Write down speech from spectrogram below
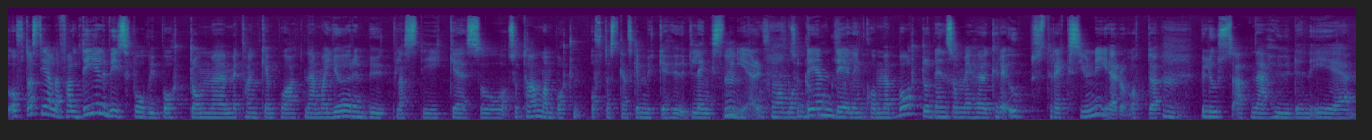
oftast i alla fall delvis får vi bort dem eh, med tanken på att när man gör en bukplastik eh, så, så tar man bort oftast ganska mycket hud längst mm, ner. Mm, så den också. delen kommer bort och den som är högre upp sträcks ju neråt. Mm. Plus att när huden är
